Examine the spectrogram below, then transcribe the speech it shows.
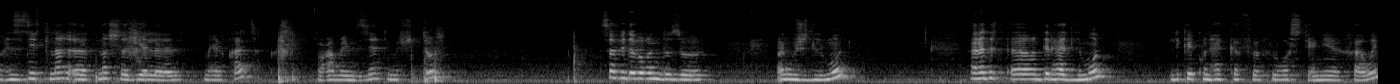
وهزيت 12 ديال المعلقات وعامرين مزيان كما شفتوا صافي دابا غندوزو غنوجد المول أنا درت آه، غندير هذا المول اللي كيكون هكا في الوسط يعني خاوي.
